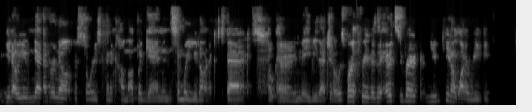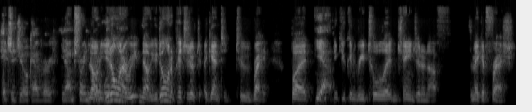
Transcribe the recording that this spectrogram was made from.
you know you never know if a story's going to come up again in some way you don't expect. Okay, maybe that joke was worth revisiting. It's rare. You you don't want to re pitch a joke ever. You know, I'm sure. No, you don't want to. Re- no, you don't want to pitch a joke again to to right but yeah, I think you can retool it and change it enough to make it fresh.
